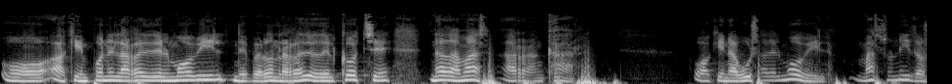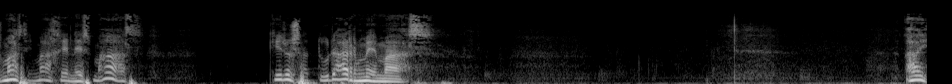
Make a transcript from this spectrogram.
O a quien pone la radio del móvil, de, perdón, la radio del coche, nada más arrancar. O a quien abusa del móvil. Más sonidos, más imágenes, más. Quiero saturarme más. Ay,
